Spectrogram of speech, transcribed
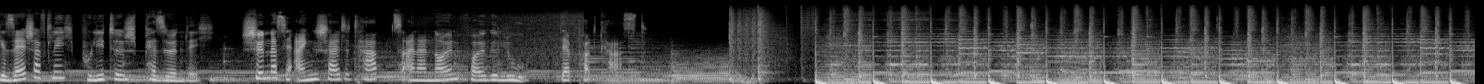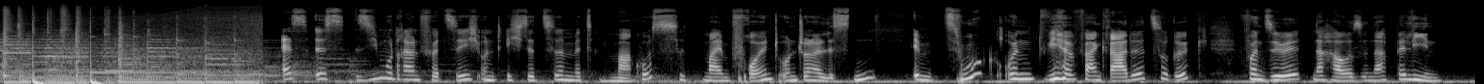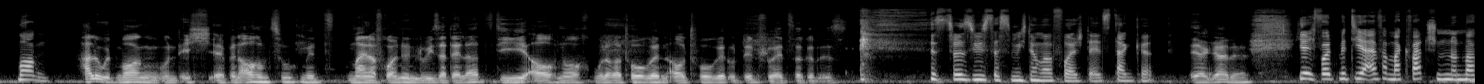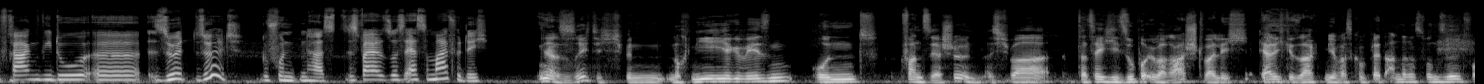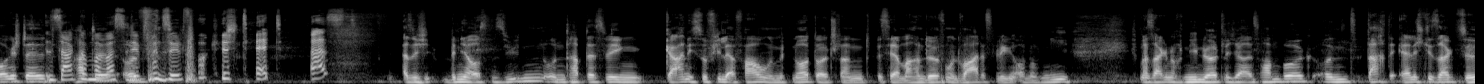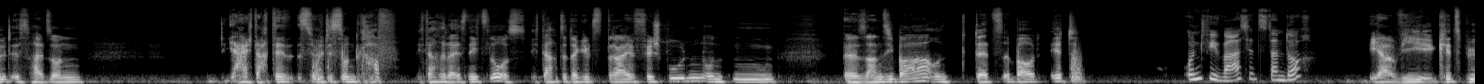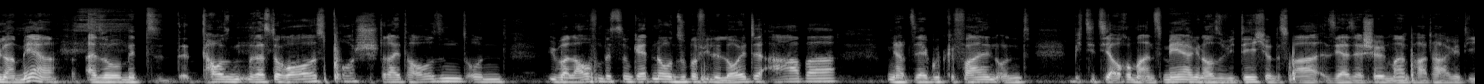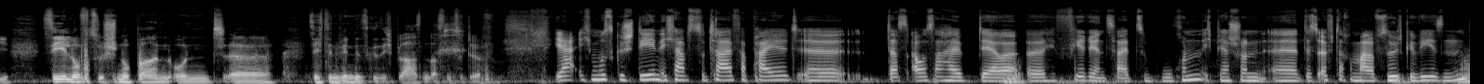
Gesellschaftlich, politisch, persönlich. Schön, dass ihr eingeschaltet habt zu einer neuen Folge Lou, der Podcast. Es ist 7.43 Uhr und ich sitze mit Markus, meinem Freund und Journalisten, im Zug und wir fahren gerade zurück von Sylt nach Hause nach Berlin. Morgen. Hallo, guten Morgen. Und ich äh, bin auch im Zug mit meiner Freundin Luisa Dellert, die auch noch Moderatorin, Autorin und Influencerin ist. ist so süß, dass du mich nochmal vorstellst. Danke. Ja, gerne. Ja, ich wollte mit dir einfach mal quatschen und mal fragen, wie du äh, Sylt, Sylt gefunden hast. Das war ja so das erste Mal für dich. Ja, das ist richtig. Ich bin noch nie hier gewesen und fand es sehr schön. Ich war tatsächlich super überrascht, weil ich ehrlich gesagt mir was komplett anderes von Sylt vorgestellt habe. Sag hatte. doch mal, was du dir von Sylt vorgestellt hast. Also ich bin ja aus dem Süden und habe deswegen gar nicht so viele Erfahrungen mit Norddeutschland bisher machen dürfen und war deswegen auch noch nie, ich mal sagen, noch nie nördlicher als Hamburg und dachte ehrlich gesagt, Sylt ist halt so ein, ja, ich dachte, Sylt ist so ein Kaff. Ich dachte, da ist nichts los. Ich dachte, da gibt's drei Fischbuden und ein äh, Sansibar und that's about it. Und wie war es jetzt dann doch? Ja, wie Kitzbühel am Meer. Also mit tausenden Restaurants, Posch 3000 und überlaufen bis zum Get und super viele Leute. Aber mir hat sehr gut gefallen und mich zieht's ja auch immer ans Meer, genauso wie dich. Und es war sehr, sehr schön, mal ein paar Tage die Seeluft zu schnuppern und äh, sich den Wind ins Gesicht blasen lassen zu dürfen. Ja, ich muss gestehen, ich habe es total verpeilt, äh, das außerhalb der äh, Ferienzeit zu buchen. Ich bin ja schon äh, des Öfteren mal auf Sylt gewesen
